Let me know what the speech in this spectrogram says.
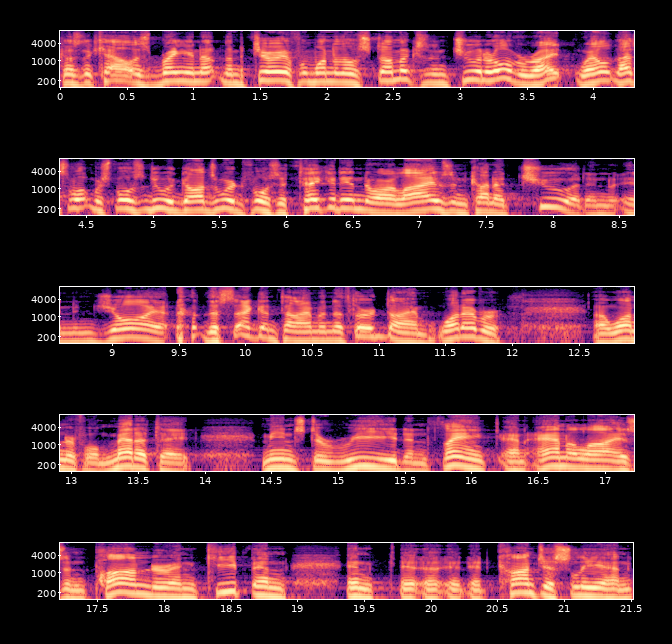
because the cow is bringing up the material from one of those stomachs and chewing it over, right? Well, that's what we're supposed to do with God's Word. We're supposed to take it into our lives and kind of chew it and, and enjoy it the second time and the third time, whatever. Uh, wonderful. Meditate means to read and think and analyze and ponder and keep in, in, in, in, consciously and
